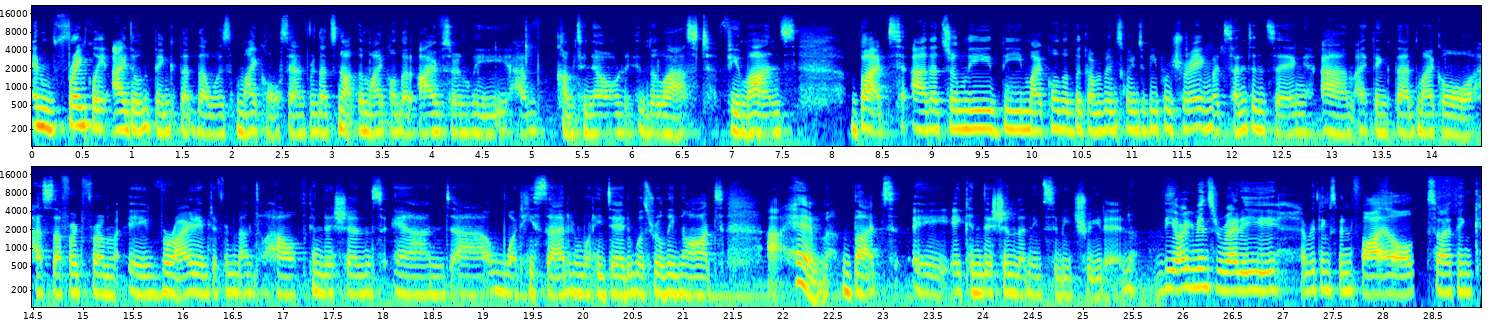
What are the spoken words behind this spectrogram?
And frankly, I don't think that that was Michael Sandford. That's not the Michael that I've certainly have come to know in the last few months. But uh, that's certainly the Michael that the government's going to be portraying at sentencing. Um, I think that Michael has suffered from a variety of different mental health conditions, and uh, what he said and what he did was really not uh, him, but a, a condition that needs to be treated. The arguments are ready, everything's been filed, so I think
